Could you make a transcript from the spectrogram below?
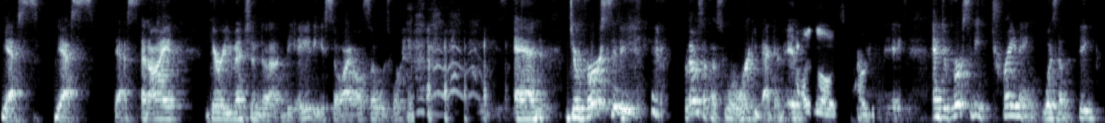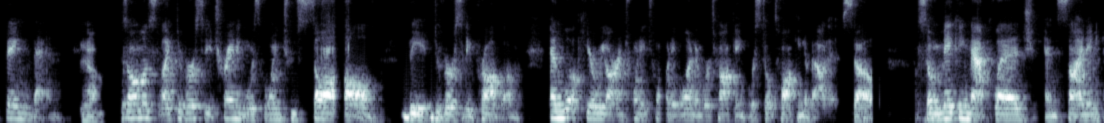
Yes. Yes. Yes. And I, Gary, you mentioned uh, the 80s, so I also was working and diversity. For those of us who were working back in the 80s, I know it's hard. To- and diversity training was a big thing then. Yeah, it was almost like diversity training was going to solve the diversity problem. And look, here we are in 2021, and we're talking. We're still talking about it. So so making that pledge and signing,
